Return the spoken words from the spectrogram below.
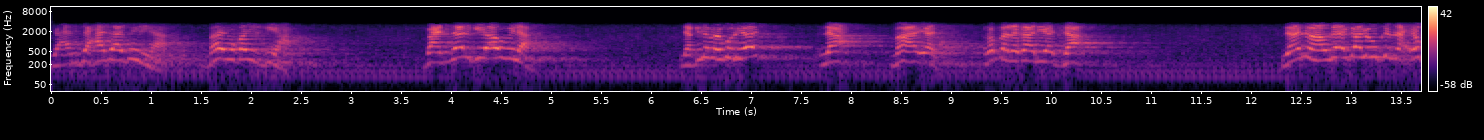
يعني بحذافيرها ما يغير فيها. بعد ذلك يؤولها لكن لما يقول يد لا ما يد. ربنا قال يد لا. لأنه هؤلاء قالوا ممكن نحك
